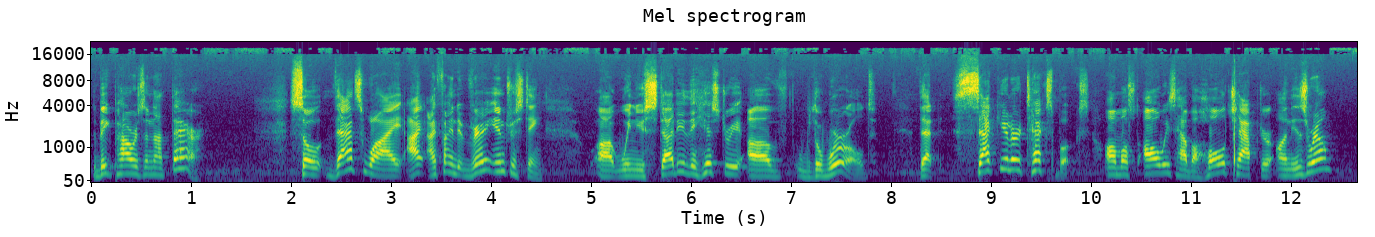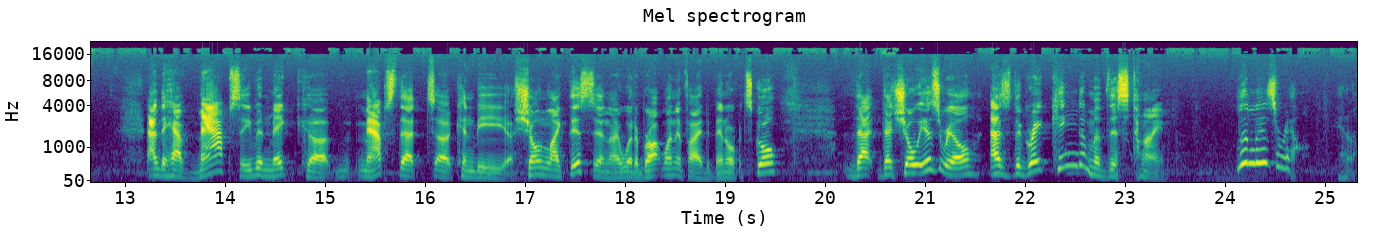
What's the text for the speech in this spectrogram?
The big powers are not there. So that's why I, I find it very interesting uh, when you study the history of the world that secular textbooks almost always have a whole chapter on Israel. And they have maps, they even make uh, maps that uh, can be shown like this, and I would have brought one if I had been over at school, that, that show Israel as the great kingdom of this time. Little Israel you know,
